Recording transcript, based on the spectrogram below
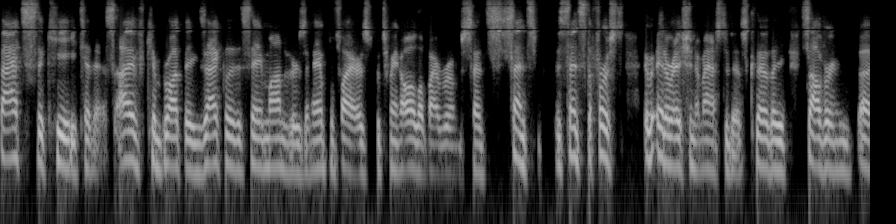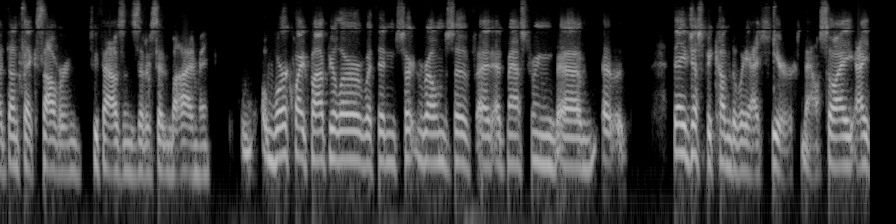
That's the key to this. I've brought the, exactly the same monitors and amplifiers between all of my rooms since since since the first iteration of Masterdisk. They're the Sovereign uh, Duntech Sovereign 2000s that are sitting behind me. Were quite popular within certain realms of at, at mastering um, uh, they just become the way I hear now. So I, I,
